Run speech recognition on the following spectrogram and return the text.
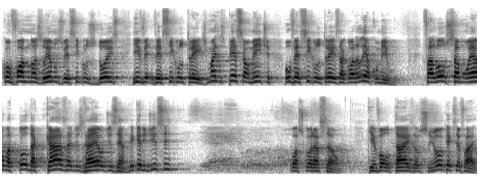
conforme nós lemos versículos 2 e versículo 3, mas especialmente o versículo 3 agora, leia comigo. Falou Samuel a toda a casa de Israel, dizendo: O que, que ele disse? Vosso coração, que voltais ao Senhor, o que, que você faz?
